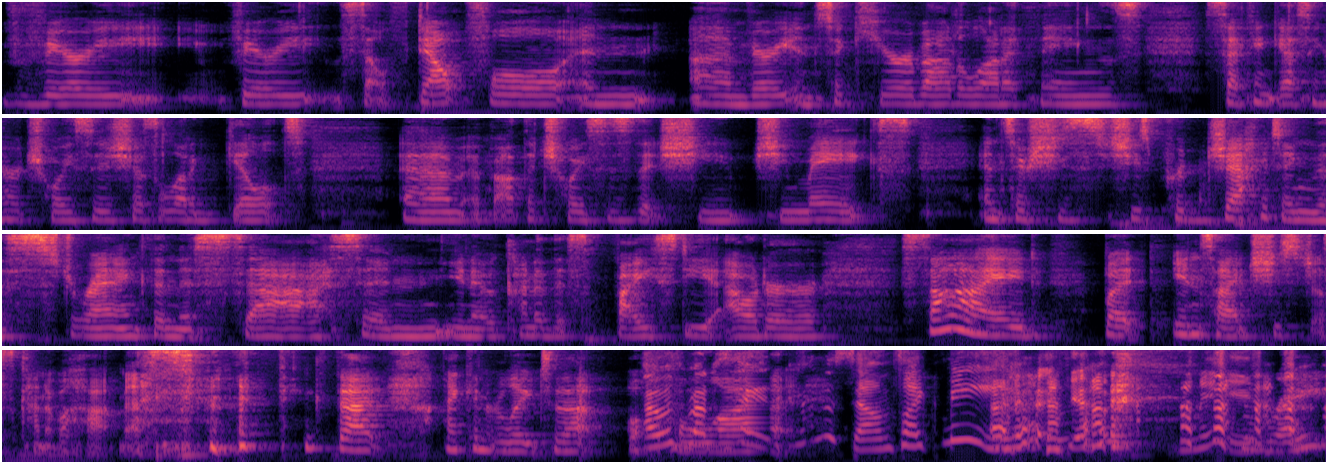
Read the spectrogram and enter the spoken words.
very, very self doubtful and um, very insecure about a lot of things, second guessing her choices. She has a lot of guilt um, about the choices that she she makes, and so she's she's projecting this strength and this sass and you know kind of this feisty outer side, but inside she's just kind of a hot mess. I that I can relate to that. I was about lot. to say, it kind of sounds like me. yeah, me. right?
